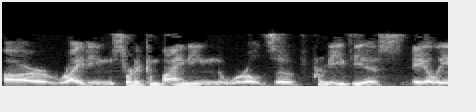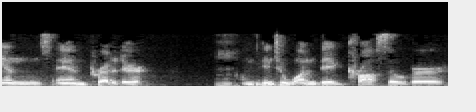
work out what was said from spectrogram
are writing, sort of combining the worlds of Prometheus, Aliens, and Predator mm-hmm. um, into one big crossover.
